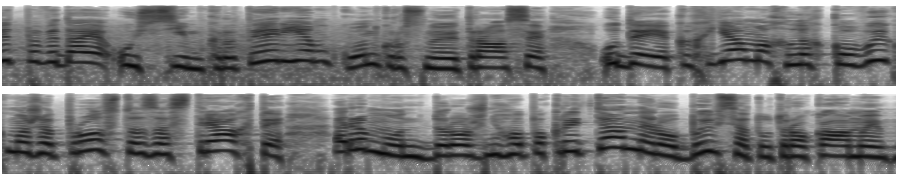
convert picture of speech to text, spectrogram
відповідає усім критеріям конкурсної траси. У деяких ямах легковик може просто застрягти. Ремонт дорожнього покриття не робився тут роками.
